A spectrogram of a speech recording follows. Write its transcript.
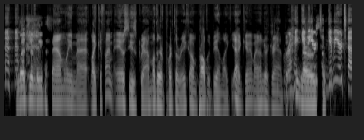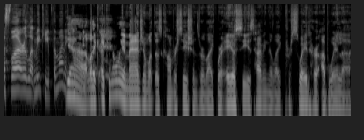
Allegedly the family met. Like if I'm AOC's grandmother in Puerto Rico, I'm probably being like, Yeah, give me my hundred grand. But right. Give me your like, give me your Tesla or let me keep the money. Yeah. like I can only imagine what those conversations were like where AOC is having to like persuade her abuela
